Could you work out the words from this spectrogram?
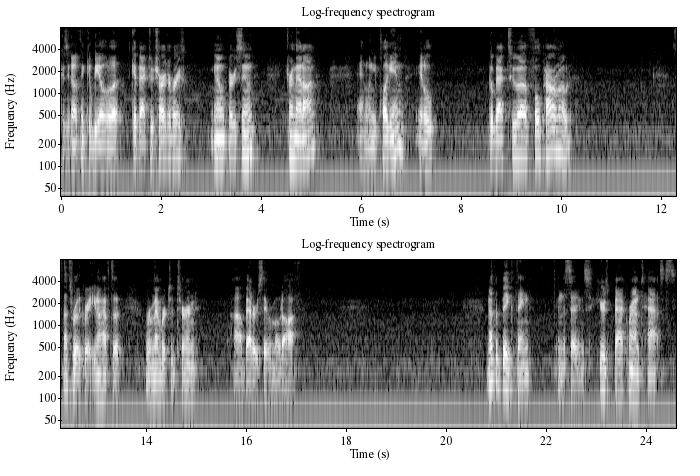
because you don't think you'll be able to get back to a charger very, you know, very soon. Turn that on, and when you plug in, it'll go back to a full power mode. So that's really great. You don't have to remember to turn uh, battery saver mode off. Another big thing in the settings, here's background tasks.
